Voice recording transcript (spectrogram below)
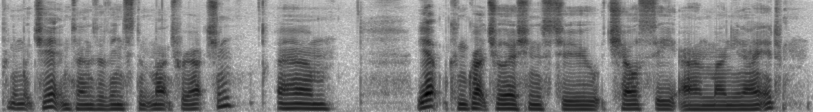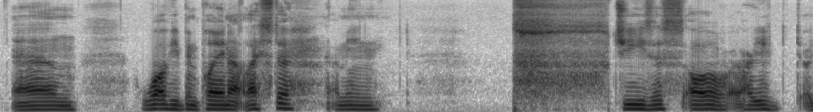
pretty much it in terms of instant match reaction. Um, yep, congratulations to Chelsea and Man United. Um, what have you been playing at Leicester? I mean, Jesus, oh, are you? Uh,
